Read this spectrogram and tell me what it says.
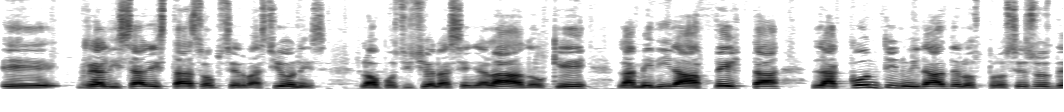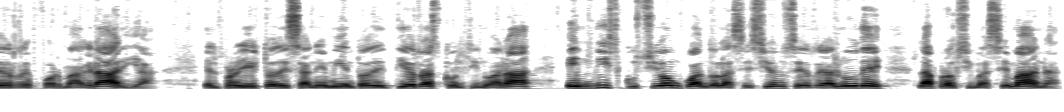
eh, realizar estas observaciones. La oposición ha señalado que la medida afecta la continuidad de los procesos de reforma agraria. El proyecto de saneamiento de tierras continuará en discusión cuando la sesión se reanude la próxima semana.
